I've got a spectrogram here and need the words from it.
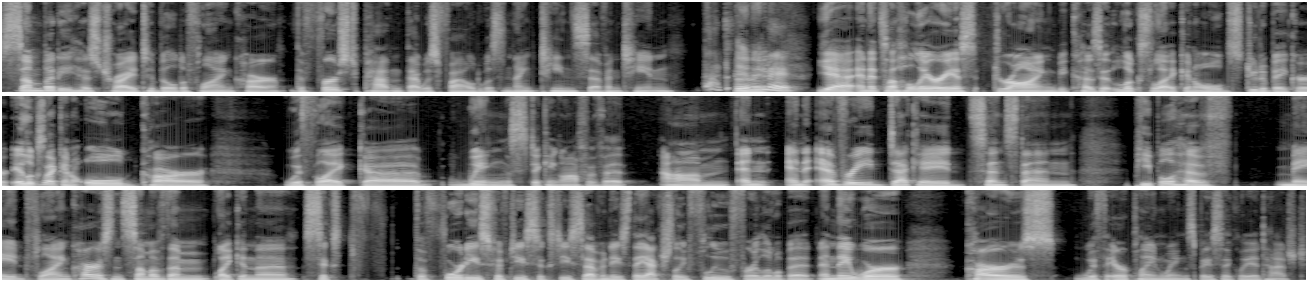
somebody has tried to build a flying car. The first patent that was filed was 1917. Really? It, yeah, and it's a hilarious drawing because it looks like an old Studebaker. It looks like an old car with like uh, wings sticking off of it. Um, and and every decade since then, people have made flying cars, and some of them, like in the six, the 40s, 50s, 60s, 70s, they actually flew for a little bit, and they were cars with airplane wings basically attached.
